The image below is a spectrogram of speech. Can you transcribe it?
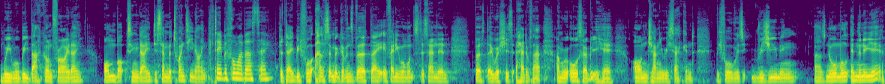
We will be back on Friday. on Boxing Day, December 29th. Day before my birthday. The day before Alison McGovern's birthday, if anyone wants to send in birthday wishes ahead of that. And we'll also be here on January 2nd before res- resuming as normal in the new year.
